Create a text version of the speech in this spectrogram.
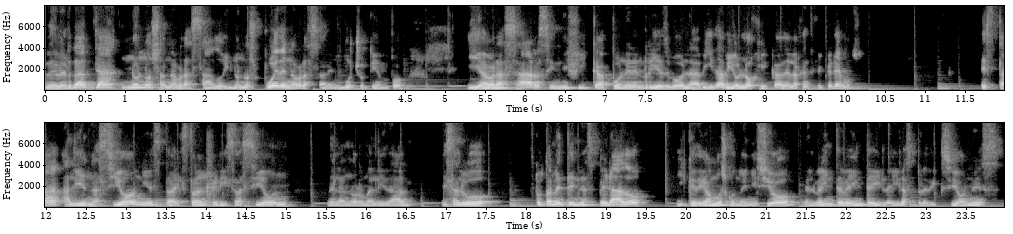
De verdad ya no nos han abrazado y no nos pueden abrazar en mucho tiempo. Y abrazar significa poner en riesgo la vida biológica de la gente que queremos esta alienación y esta extranjerización de la normalidad es algo totalmente inesperado y que digamos cuando inició el 2020 y leí las predicciones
